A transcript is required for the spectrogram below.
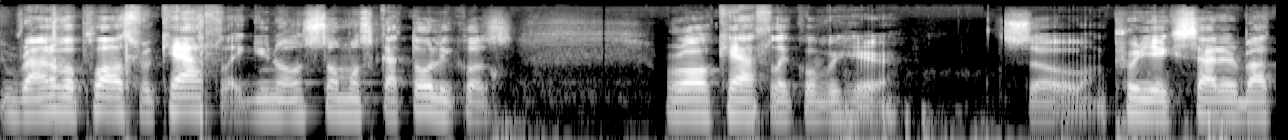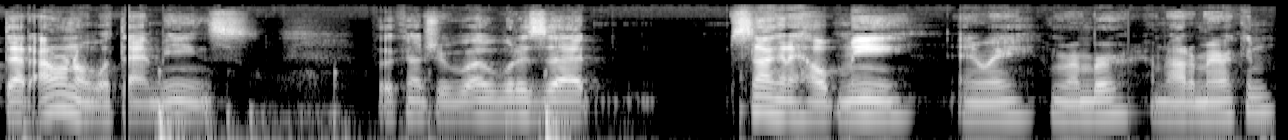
round of applause for Catholic. You know, somos católicos. We're all Catholic over here. So I'm pretty excited about that. I don't know what that means for the country. What, is that? It's not going to help me anyway. Remember, I'm not American.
